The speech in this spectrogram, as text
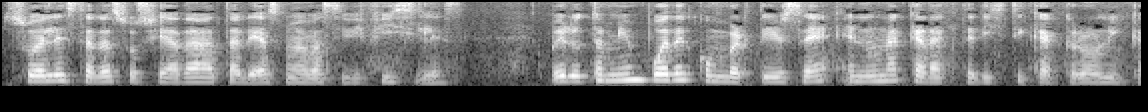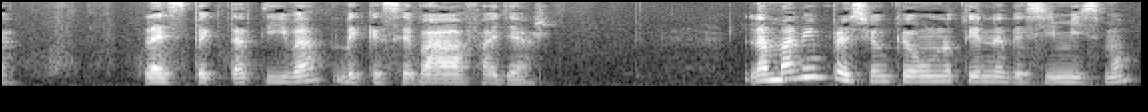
suele estar asociada a tareas nuevas y difíciles, pero también puede convertirse en una característica crónica, la expectativa de que se va a fallar. La mala impresión que uno tiene de sí mismo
